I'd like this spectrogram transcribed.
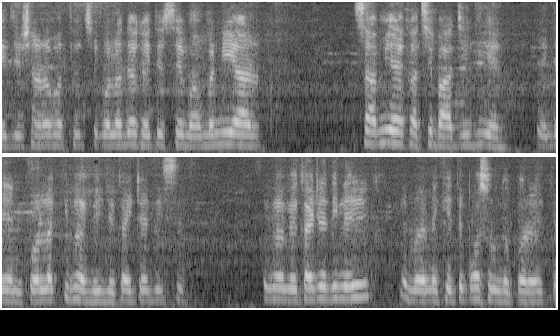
এই যে সারাপাত হচ্ছে কলা দেখাইতেছে মামানি আর সামিয়া খাচ্ছে বাজি দিয়ে। দেন কলা কীভাবে যে কাইটা দিছে। এভাবে কাইটা দিলেই মানে খেতে পছন্দ করে। তো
